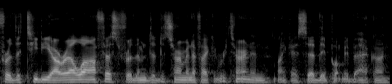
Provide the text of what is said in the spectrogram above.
for the TDRL office for them to determine if I could return. And like I said, they put me back on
